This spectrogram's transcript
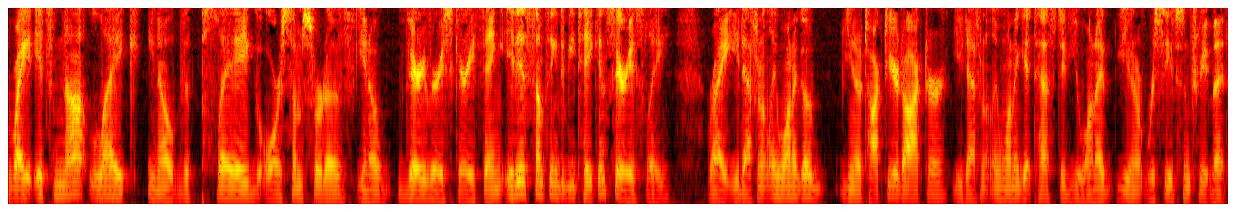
right? It's not like, you know, the plague or some sort of, you know, very, very scary thing. It is something to be taken seriously, right? You definitely want to go, you know, talk to your doctor. You definitely want to get tested. You want to, you know, receive some treatment.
